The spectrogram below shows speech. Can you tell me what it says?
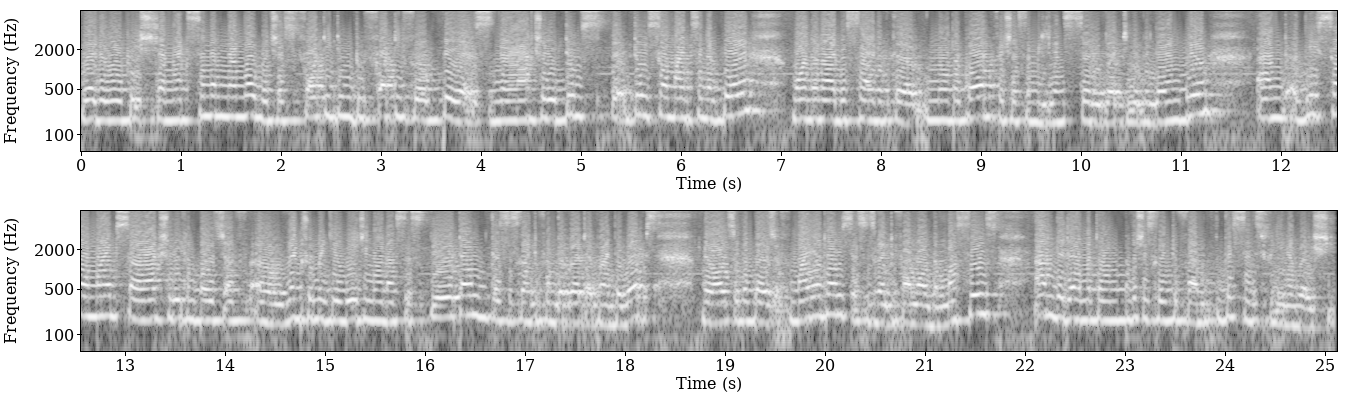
where they will reach the maximum number which is 42 to 44 pairs. There are actually two, two somites in a pair, one on either side of the notochord which is the median cellular tubular embryo and these somites are actually composed of uh, a ventromedial region known as the sclerotome. This is going to form the vertebra and the ribs. They're also composed of myotomes. This is going to form all the muscles and the dermatome which is going to from the sensory innervation.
